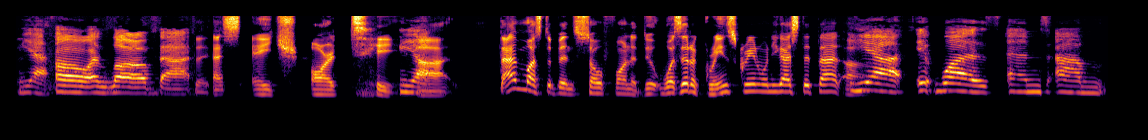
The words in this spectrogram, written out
Yes. oh, I love that. the S H R T. Yeah. Uh, that must have been so fun to do. Was it a green screen when you guys did that? Uh, yeah, it was. And um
